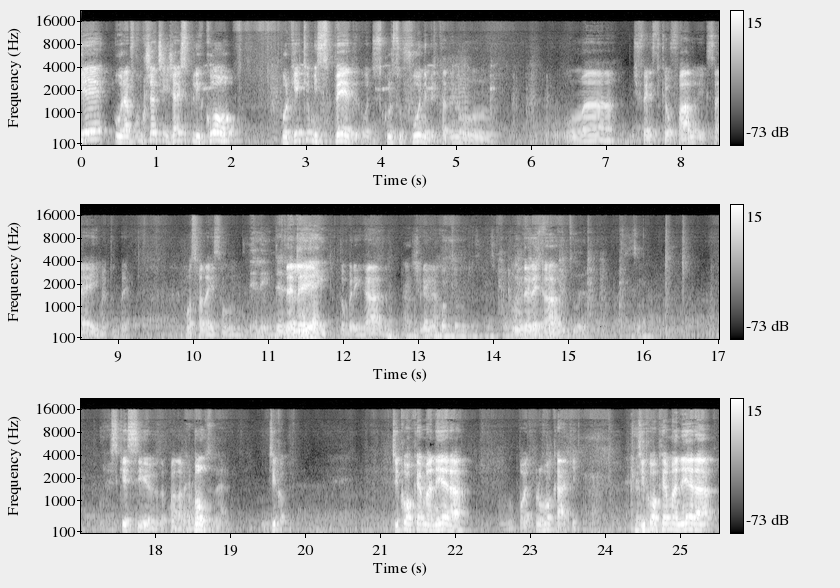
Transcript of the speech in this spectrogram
que o Rav Kuk já, já explicou por que, que o misped, o discurso fúnebre, está tendo um, uma diferença do que eu falo e que sai aí, mas tudo bem. Posso falar isso? Um Delay. delay. Delay. Muito obrigado. Acho era obrigado. Um delay. Hã? Esqueci a palavra. Bom, de, de qualquer maneira, não pode provocar aqui. De qualquer maneira,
